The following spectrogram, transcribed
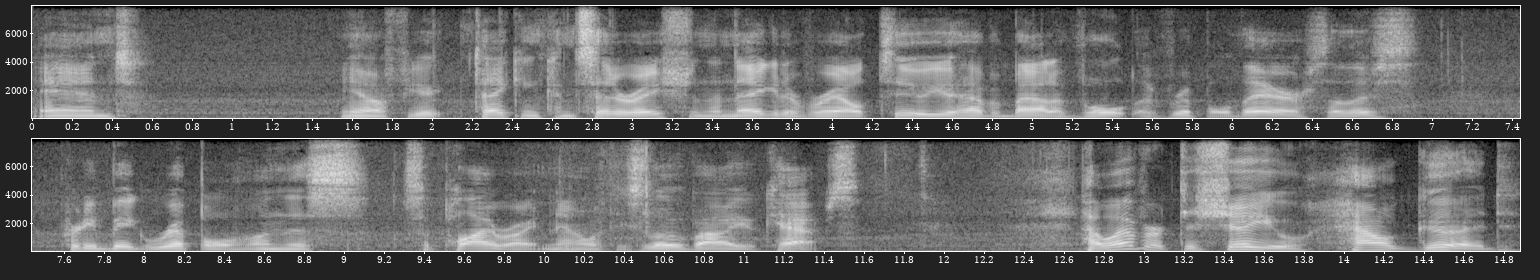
And, you know, if you take in consideration the negative rail too, you have about a volt of ripple there. So there's pretty big ripple on this supply right now with these low value caps. However, to show you how good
